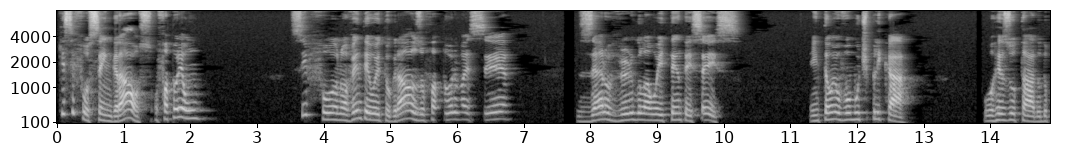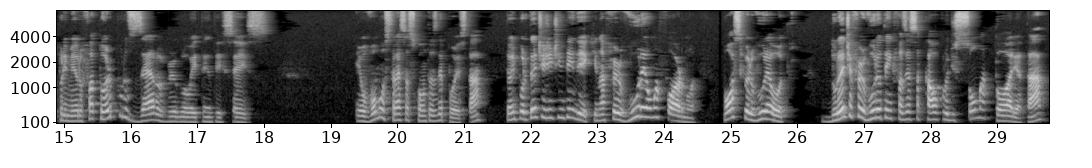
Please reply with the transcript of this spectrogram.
Que se for 100 graus, o fator é 1. Se for 98 graus, o fator vai ser 0,86. Então eu vou multiplicar o resultado do primeiro fator por 0,86. Eu vou mostrar essas contas depois, tá? Então é importante a gente entender que na fervura é uma fórmula, pós-fervura é outra. Durante a fervura eu tenho que fazer essa cálculo de somatória, tá?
